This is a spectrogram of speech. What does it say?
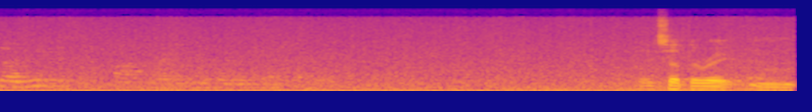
So we just to They set the rate and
